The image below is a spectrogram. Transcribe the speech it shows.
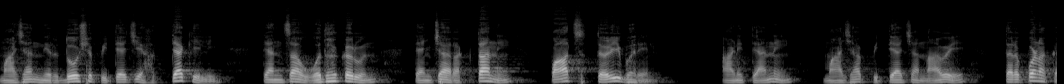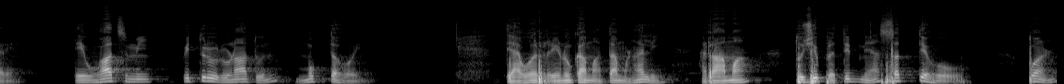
माझ्या निर्दोष पित्याची हत्या केली त्यांचा वध करून त्यांच्या रक्ताने पाच तळी भरेन आणि त्याने माझ्या पित्याच्या नावे तर्पण करेन. तेव्हाच मी पितृऋणातून मुक्त होईन. त्यावर रेणुका माता म्हणाली रामा तुझी प्रतिज्ञा सत्य हो. पण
